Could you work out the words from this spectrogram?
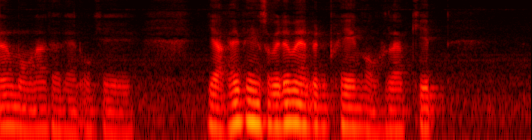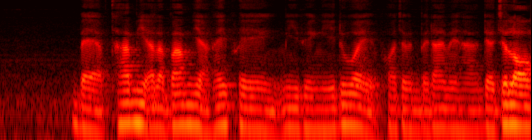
นั่งมองหน้าเธอแทน โอเค อยากให้เพลง Spider-Man เป็นเพลงของ Slap Kid แบบถ้ามีอัลบั้มอยากให้เพลงมีเพลงนี้ด้วย พอจะเป็นไปได้ไหมฮะ เดี๋ยวจะลอง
